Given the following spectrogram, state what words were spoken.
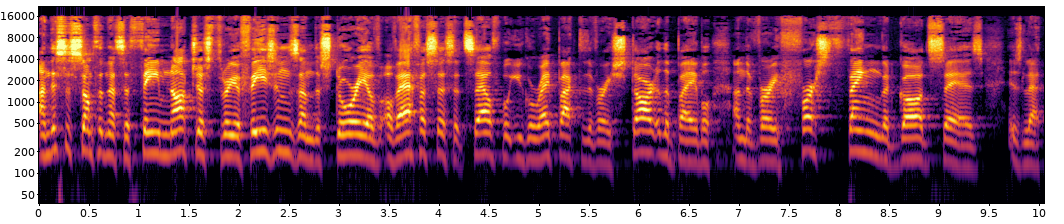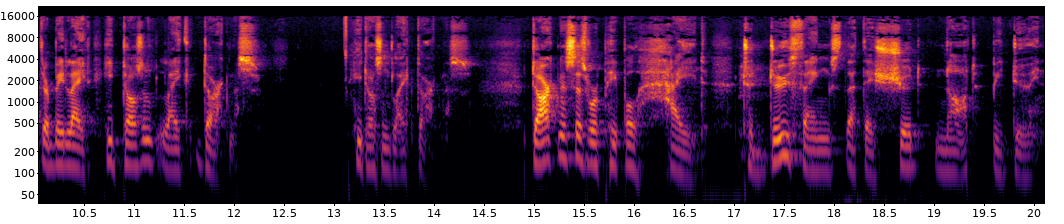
And this is something that's a theme not just through Ephesians and the story of, of Ephesus itself, but you go right back to the very start of the Bible, and the very first thing that God says is, Let there be light. He doesn't like darkness. He doesn't like darkness. Darkness is where people hide to do things that they should not be doing.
